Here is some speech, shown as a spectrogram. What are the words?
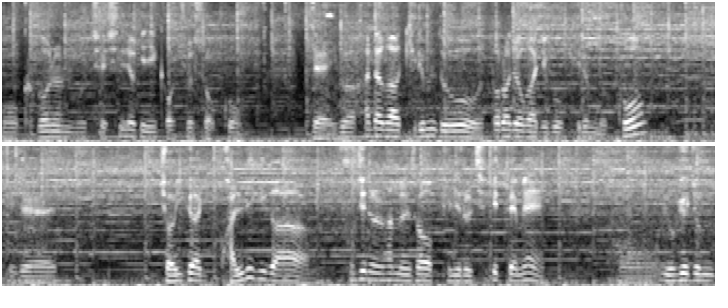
뭐 그거는 뭐 제 실력이니까 어쩔 수 없고 네 이거 하다가 기름도 떨어져 가지고 기름 넣고 이제 저희가 관리기가 후진을 하면서 비닐을 치기 때문에 어 요게 좀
